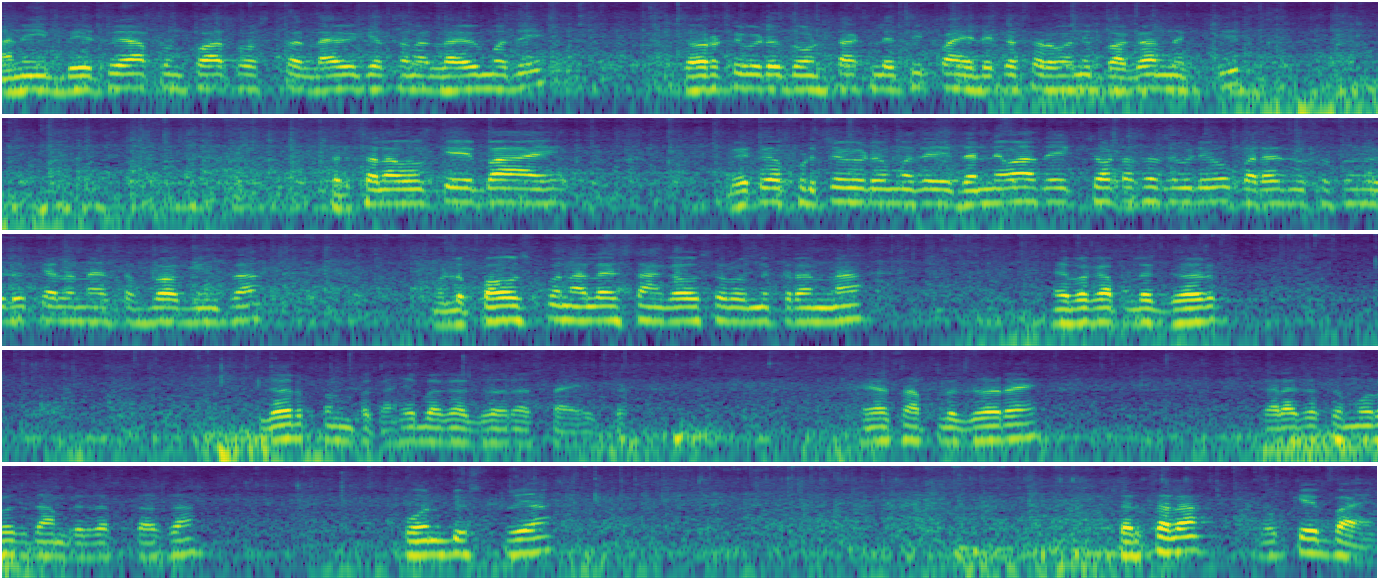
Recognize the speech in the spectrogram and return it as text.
आणि भेटूया आपण पाच वाजता लाईव्ह घेताना लाईव्हमध्ये शॉर्ट व्हिडिओ दोन टाकले ती पाहिले का सर्वांनी बघा नक्कीच. तर चला ओके बाय. भेटूया पुढच्या व्हिडिओमध्ये. धन्यवाद. एक छोटासाच व्हिडिओ. बऱ्याच दिवसाचा व्हिडिओ केला नाही असा ब्लॉगिंगचा. म्हटलं पाऊस पण आला आहे सांगावं सर्व मित्रांना. हे बघा आपलं घर. घर पण बघा हे बघा घर असं आहे तर हे असं आपलं घर आहे. घराच्या समोरच डांबरे रस्ताचा. फोन दिसतोया? तर चला ओके बाय.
